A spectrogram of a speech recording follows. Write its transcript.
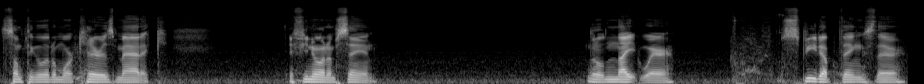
something a little more charismatic. If you know what I'm saying. Little nightwear. Speed up things there.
